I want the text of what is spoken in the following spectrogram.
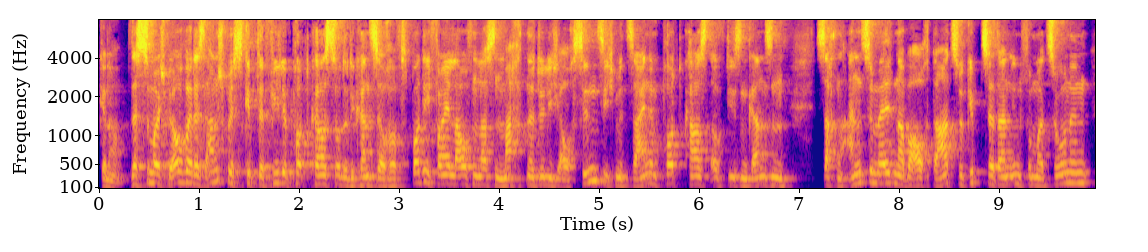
Genau. Das zum Beispiel auch, weil das anspricht. Es gibt ja viele Podcasts oder du kannst ja auch auf Spotify laufen lassen. Macht natürlich auch Sinn, sich mit seinem Podcast auf diesen ganzen Sachen anzumelden. Aber auch dazu gibt es ja dann Informationen.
